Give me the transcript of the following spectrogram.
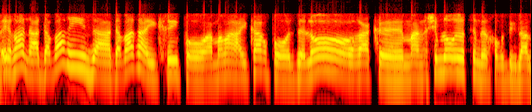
ערן, הדבר היא, זה הדבר העיקרי פה, העיקר פה, זה לא רק, אה, אנשים לא יוצאים לרחוב בגלל,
